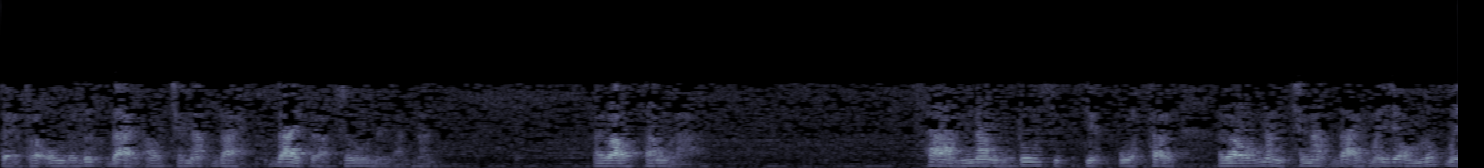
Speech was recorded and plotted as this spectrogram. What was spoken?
แต่พระองค์ระลึกได้เอาชนะได้ได้ตรัสรู้ในวันนั้นเราทั้งหลายถ้านั่งรู้สึกเจ็บปวดถ้า เรานั่งชนะได้ไม่ยอมลุกไม่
